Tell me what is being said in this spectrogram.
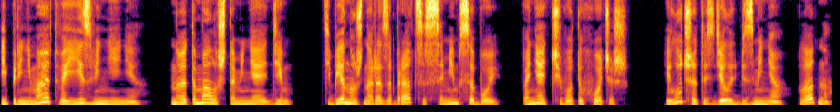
И принимаю твои извинения. Но это мало что меняет, Дим. Тебе нужно разобраться с самим собой, понять, чего ты хочешь. И лучше это сделать без меня, ладно?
